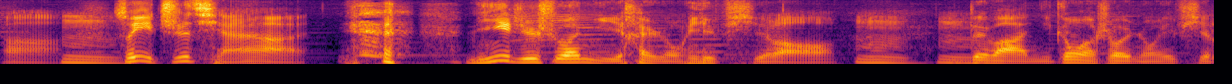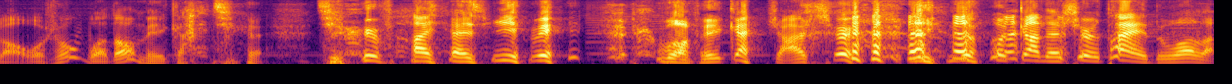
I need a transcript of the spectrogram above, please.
啊，嗯，所以之前啊，你一直说你很容易疲劳，嗯嗯对？吧？你跟我说容易疲劳，我说我倒没感觉，其实发现是因为 我没干啥事儿，你那么干的事儿太多了，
